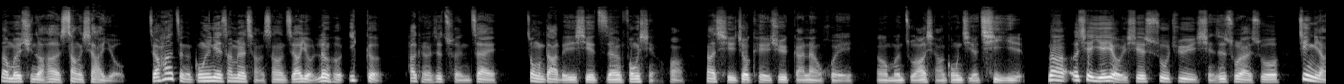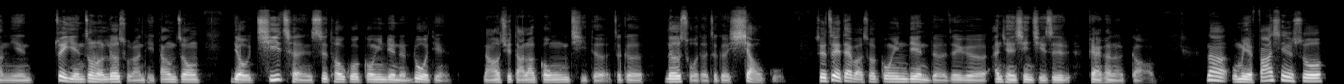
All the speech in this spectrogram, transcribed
那我们会寻找它的上下游，只要它整个供应链上面的厂商，只要有任何一个它可能是存在重大的一些治安风险的话，那其实就可以去感染回呃我们主要想要攻击的企业。那而且也有一些数据显示出来说，近两年最严重的勒索软体当中，有七成是透过供应链的弱点，然后去达到攻击的这个勒索的这个效果。所以这也代表说供应链的这个安全性其实非常非常的高。那我们也发现说，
